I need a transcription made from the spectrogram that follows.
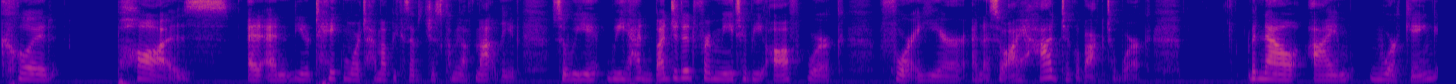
could pause and, and, you know take more time up because I was just coming off mat leave. So we we had budgeted for me to be off work for a year and so I had to go back to work. But now I'm working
